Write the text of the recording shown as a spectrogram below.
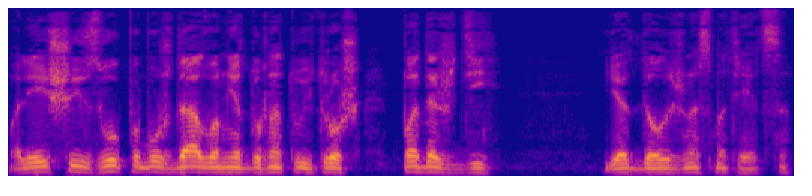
Малейший звук побуждал во мне дурноту и дрожь. «Подожди! Я должен осмотреться!»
